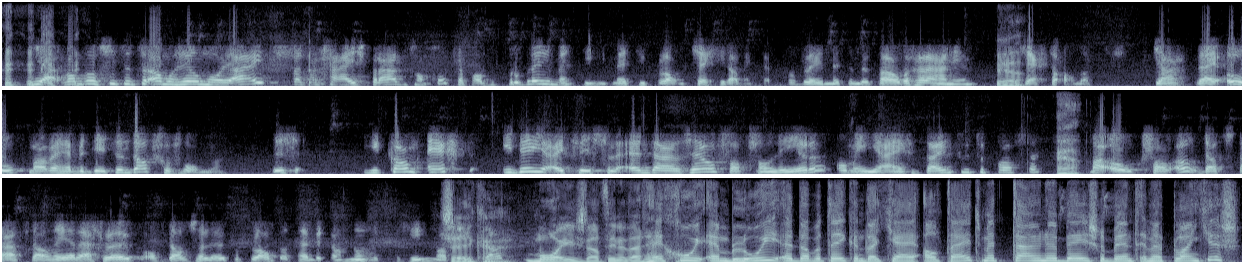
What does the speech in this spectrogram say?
Dan, ja, want dan ziet het er allemaal heel mooi uit. Maar dan ga je eens praten van, god, ik heb altijd een probleem met die, met die plant. Zeg je dan, ik heb een probleem met een bepaalde geranium. Ja. Dan zegt de ander, ja, wij ook, maar we hebben dit en dat gevonden. Dus je kan echt ideeën uitwisselen en daar zelf wat van leren om in je eigen tuin toe te passen. Ja. Maar ook van, oh, dat staat wel heel erg leuk of dat is een leuke plant, dat heb ik nog nooit gezien. Wat Zeker. Is dat? Mooi is dat inderdaad. Hey, groei en bloei, dat betekent dat jij altijd met tuinen bezig bent en met plantjes?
